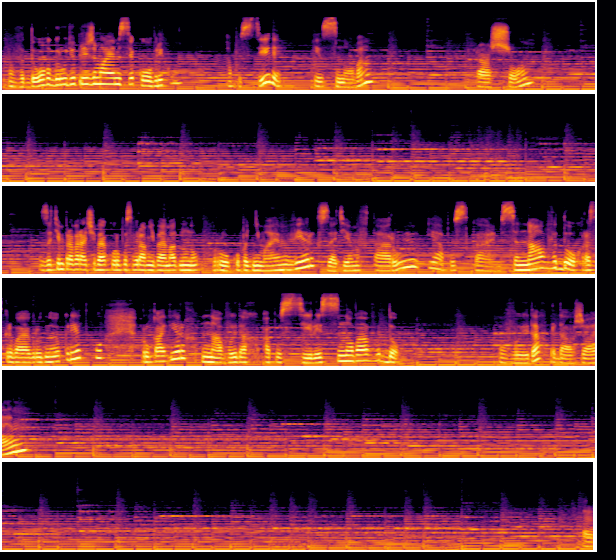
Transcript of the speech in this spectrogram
Вдох, грудью прижимаемся к коврику. Опустили. И снова. Хорошо. Затем, проворачивая корпус, выравниваем одну руку, поднимаем вверх, затем вторую и опускаемся. На вдох, раскрывая грудную клетку, рука вверх, на выдох опустились. Снова вдох. Выдох, продолжаем.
